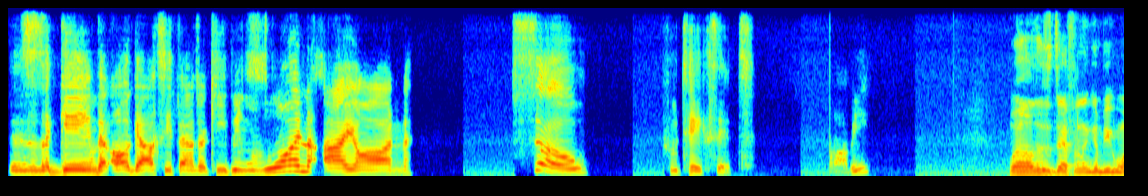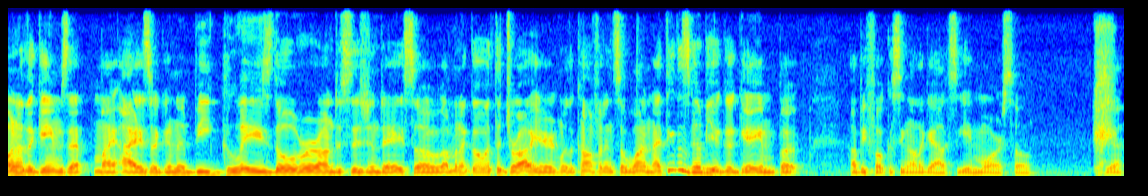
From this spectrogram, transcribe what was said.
This is a game that all Galaxy fans are keeping one eye on. So, who takes it? Bobby? Well, this is definitely gonna be one of the games that my eyes are gonna be glazed over on decision day. So I'm gonna go with the draw here with a confidence of one. I think this is gonna be a good game, but I'll be focusing on the Galaxy game more. So, yeah.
